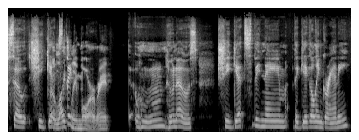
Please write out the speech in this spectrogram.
So she So gets the- likely more, right? Hmm, who knows? She gets the name the giggling granny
